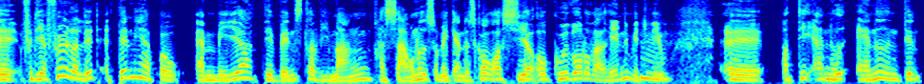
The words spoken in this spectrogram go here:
Øh, fordi jeg føler lidt, at den her bog er mere det venstre, vi mange har savnet, som Egander Skov også siger, åh gud, hvor har du været henne i mit mm. liv. Øh, og det er noget andet end den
